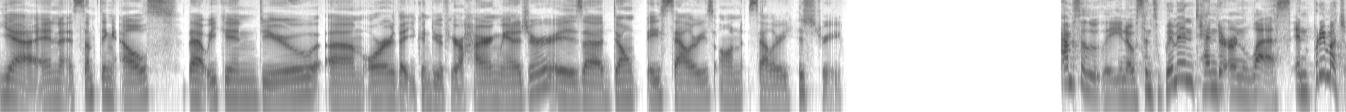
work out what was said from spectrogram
Yeah, and something else that we can do, um, or that you can do if you're a hiring manager, is uh, don't base salaries on salary history. Absolutely. You know, since women tend to earn less in pretty much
